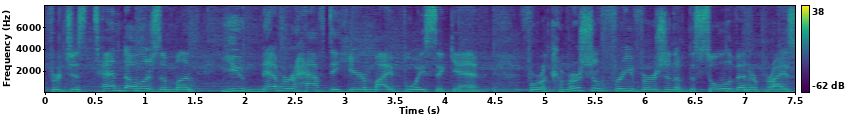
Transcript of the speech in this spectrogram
For just $10 a month, you never have to hear my voice again. For a commercial-free version of The Soul of Enterprise,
